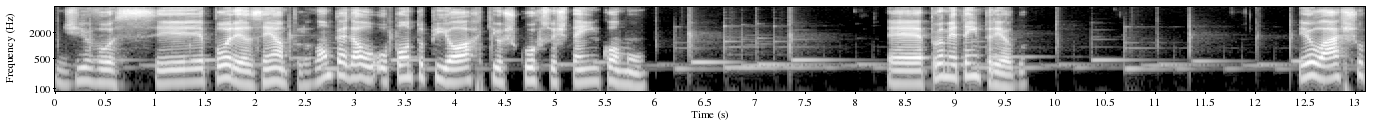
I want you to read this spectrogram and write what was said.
de você, por exemplo, vamos pegar o, o ponto pior que os cursos têm em comum. É, prometer emprego. Eu acho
